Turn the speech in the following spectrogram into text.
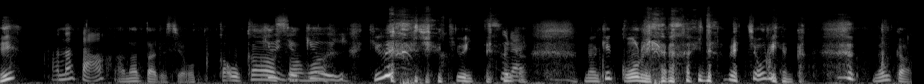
え？あなた？あなたですよ。おお母さんは。99位99位ってなんか、なんか結構おるやん。間めっちゃおるやんか。なんか、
